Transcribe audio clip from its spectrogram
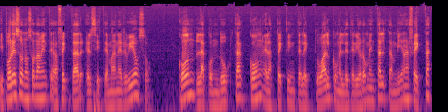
Y por eso no solamente va a afectar el sistema nervioso, con la conducta, con el aspecto intelectual, con el deterioro mental, también afecta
